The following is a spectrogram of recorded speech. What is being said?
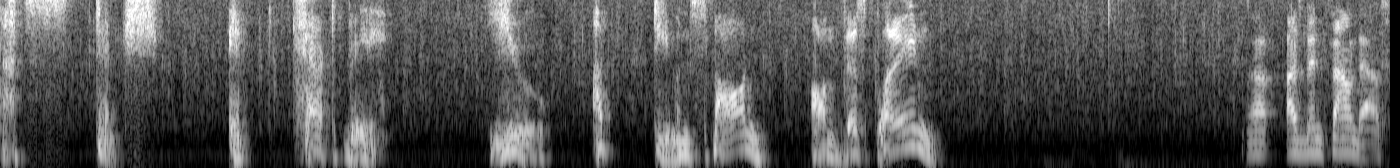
That stench. It can't be. You, a demon spawn? On this plane? Uh, I've been found out.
